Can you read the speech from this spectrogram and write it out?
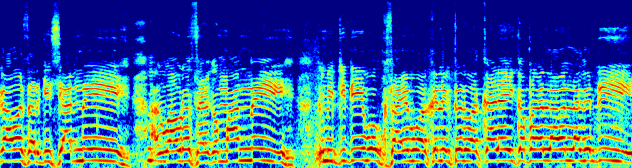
गावासारखी शान नाही आणि वावरासारखं मान नाही. तुम्ही किती व- साहेब वा कलेक्टर वा काळ्या कपड्याला लावायला लागत ती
